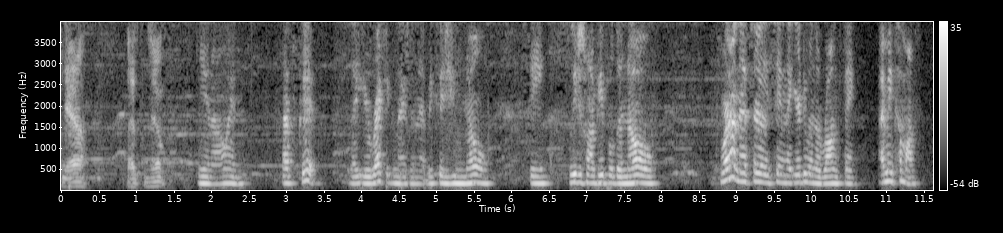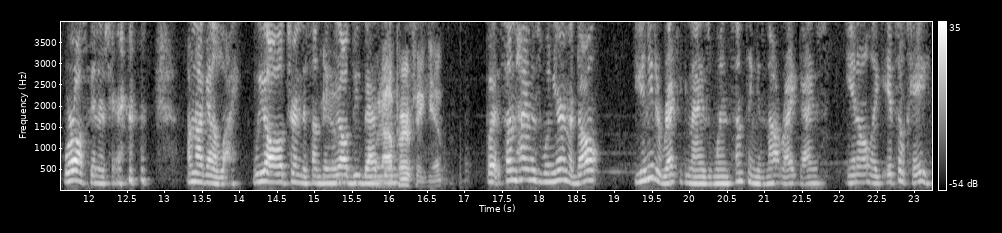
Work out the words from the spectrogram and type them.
Yeah. That, yep. You know, and that's good that you're recognizing that because you know. See, we just want people to know. We're not necessarily saying that you're doing the wrong thing. I mean, come on. We're all sinners here. I'm not going to lie. We all turn to something. We all do bad We're things. not perfect, yep. But sometimes when you're an adult, you need to recognize when something is not right, guys. You know, like it's okay.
